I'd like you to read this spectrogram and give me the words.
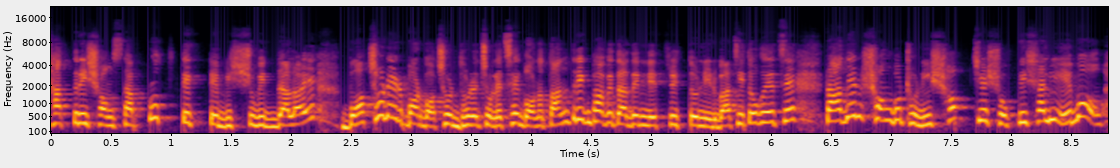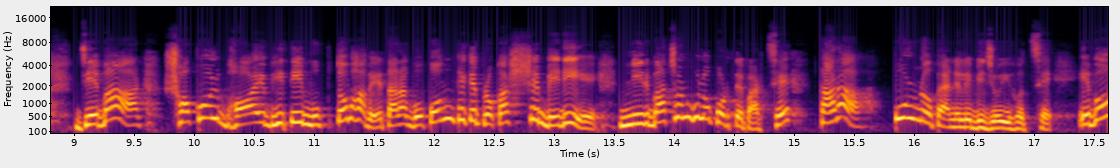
ছাত্রী সংস্থা প্রত্যেকটি বিশ্ববিদ্যালয়ে বছরের পর বছর ধরে চলেছে। গণতান্ত্রিকভাবে তাদের নেতৃত্ব নির্বাচিত হয়েছে। তাদের সংগঠনই সবচেয়ে শক্তিশালী এবং যেবার সকল ভয় ভীতি মুক্তভাবে তারা গোপন থেকে প্রকাশ্যে বেরিয়ে নির্বাচনগুলো করতে পারছে, তারা পূর্ণ প্যানেলে বিজয়ী হচ্ছে। এবং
